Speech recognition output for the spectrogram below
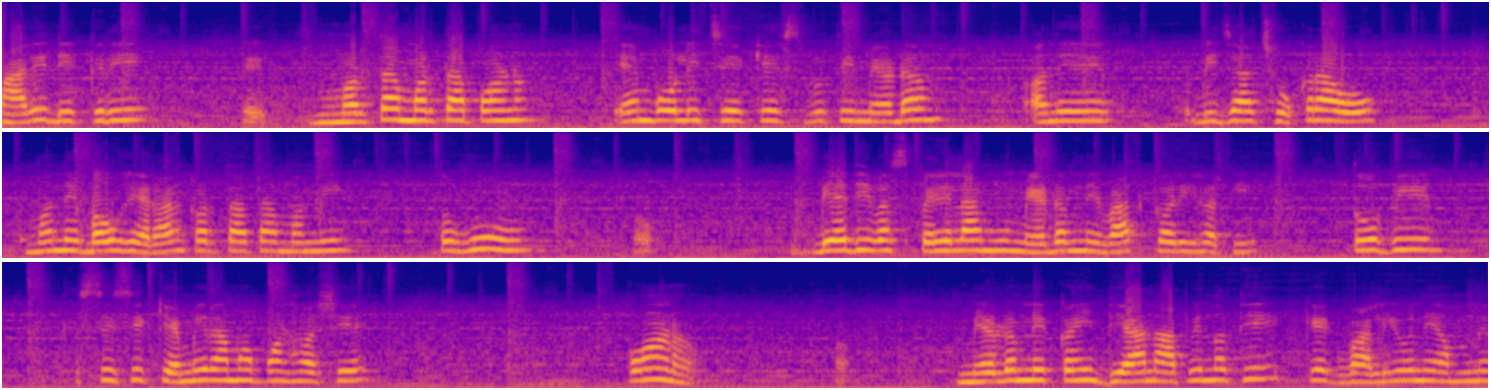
મારી દીકરી એ, મરતા મરતા પણ એમ બોલી છે કે શ્રુતિ મેડમ અને બીજા છોકરાઓ મને બહુ હેરાન કરતા હતા મમ્મી. તો હું બે દિવસ પહેલાં હું મેડમને વાત કરી હતી તો બી સીસી કેમેરામાં પણ હશે. પણ મેડમને કંઈ ધ્યાન આપ્યું નથી કે વાલીઓને અમને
